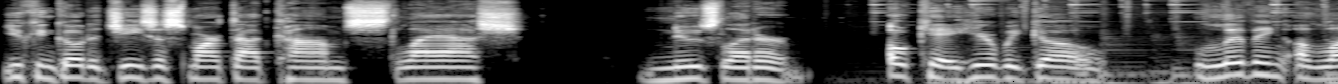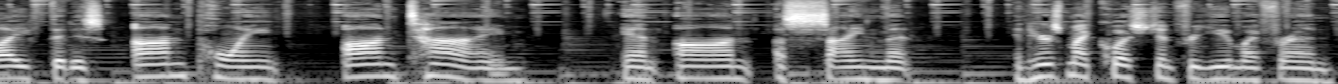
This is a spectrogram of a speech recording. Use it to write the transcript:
You can go to jesussmart.com slash newsletter. Okay, here we go. Living a life that is on point, on time, and on assignment. And here's my question for you, my friend.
